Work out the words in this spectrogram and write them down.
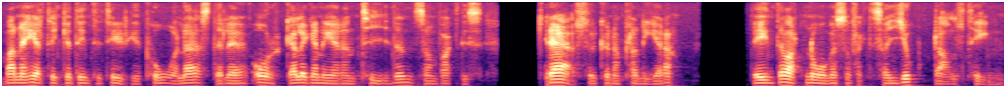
Man är helt enkelt inte tillräckligt påläst eller orkar lägga ner den tiden som faktiskt krävs för att kunna planera. Det har inte varit någon som faktiskt har gjort allting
